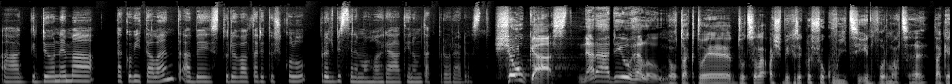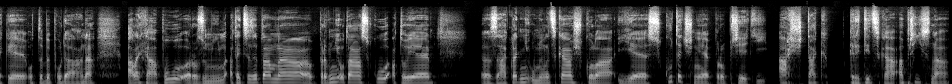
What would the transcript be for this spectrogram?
A kdo nemá takový talent, aby studoval tady tu školu, proč by si nemohl hrát jenom tak pro radost? Showcast na rádiu Hello. No tak to je docela, až bych řekl, šokující informace, tak jak je od tebe podána, ale chápu, rozumím. A teď se zeptám na první otázku a to je, eh, základní umělecká škola je skutečně pro přijetí až tak kritická a přísná?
